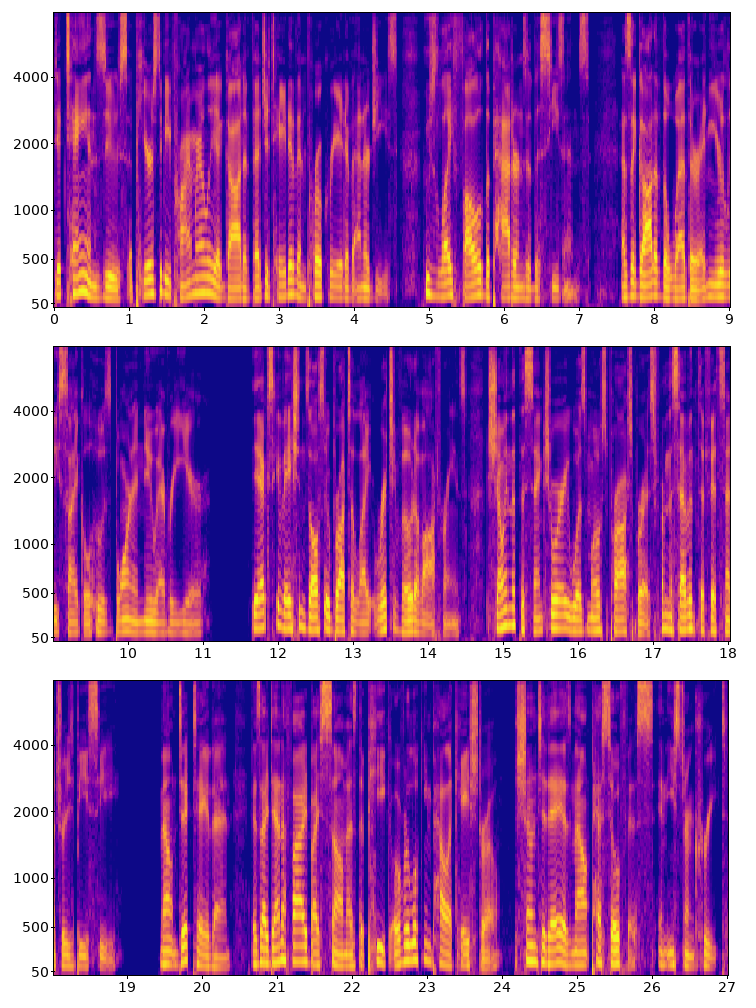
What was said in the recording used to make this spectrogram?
Dictaean Zeus appears to be primarily a god of vegetative and procreative energies, whose life followed the patterns of the seasons, as a god of the weather and yearly cycle who is born anew every year. The excavations also brought to light rich votive offerings, showing that the sanctuary was most prosperous from the 7th to 5th centuries BC. Mount Dictae, then, is identified by some as the peak overlooking Palaikastro, shown today as Mount Petsofas in eastern Crete.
